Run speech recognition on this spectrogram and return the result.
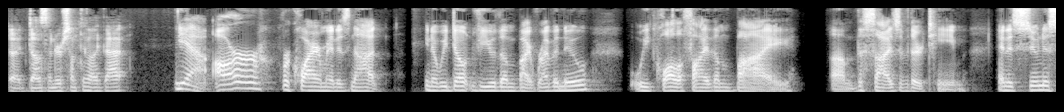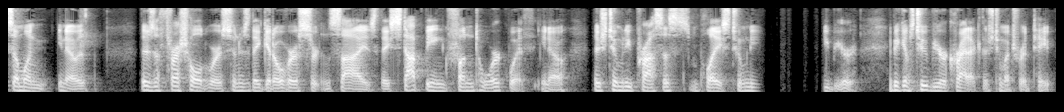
a dozen or something like that? Yeah, our requirement is not you know we don't view them by revenue. We qualify them by um, the size of their team. And as soon as someone you know there's a threshold where as soon as they get over a certain size, they stop being fun to work with. You know, there's too many processes in place, too many it becomes too bureaucratic. There's too much red tape.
